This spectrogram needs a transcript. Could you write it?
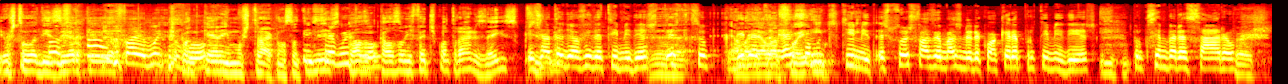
Eu estou a dizer que é quando bom. querem mostrar que não são tímidas, é causam, causam, efeitos contrários. É isso. Eu já tenho ouvido a timidez desde que sou pequena. Ela, ela foi... sou muito tímida. As pessoas fazem uma maneira qualquer é por timidez, porque se embaraçaram, pois.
